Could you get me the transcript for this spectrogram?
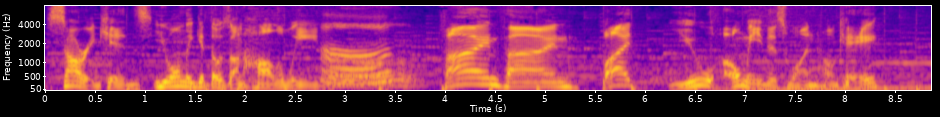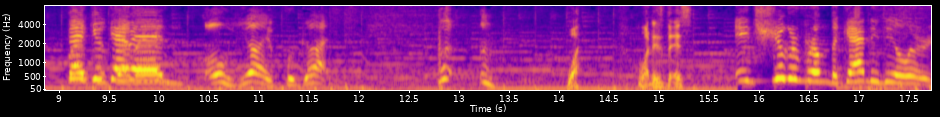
Sorry, kids. You only get those on Halloween. Aww. Fine, fine. But you owe me this one, okay? Thank you, Kevin. Oh yeah, I forgot. What? What is this? It's sugar from the candy dealer.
